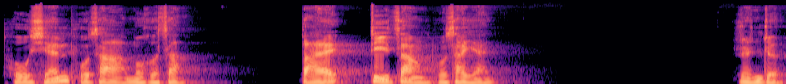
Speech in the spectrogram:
普贤菩萨摩诃萨。白地藏菩萨言：“仁者，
